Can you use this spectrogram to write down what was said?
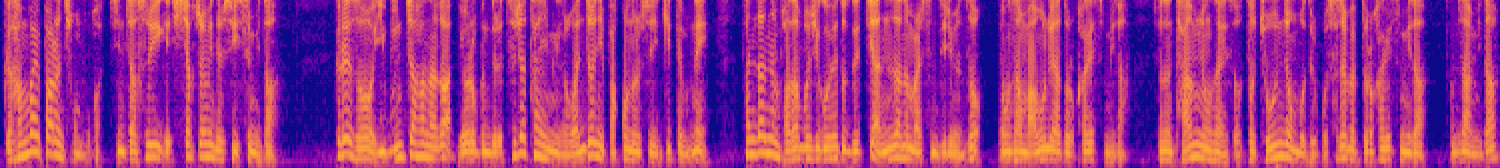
그 한 발 빠른 정보가 진짜 수익의 시작점이 될 수 있습니다. 그래서 이 문자 하나가 여러분들의 투자 타이밍을 완전히 바꿔놓을 수 있기 때문에 판단은 받아보시고 해도 늦지 않는다는 말씀 드리면서 영상 마무리하도록 하겠습니다. 저는 다음 영상에서 더 좋은 정보 들고 찾아뵙도록 하겠습니다. 감사합니다.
